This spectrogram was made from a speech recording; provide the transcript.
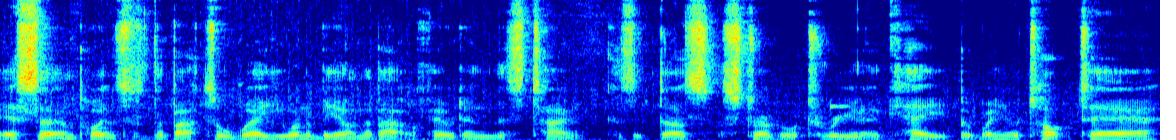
at certain points of the battle where you want to be on the battlefield in this tank because it does struggle to relocate. But when you're top tier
